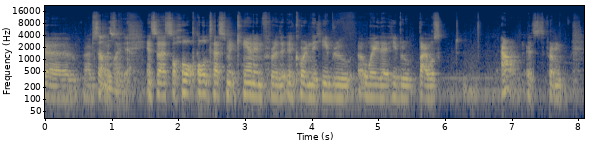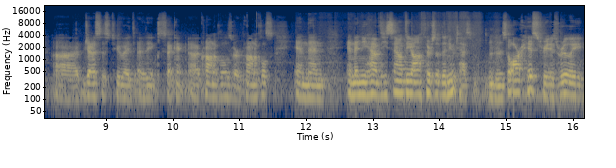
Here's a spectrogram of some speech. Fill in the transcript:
uh, Something like that. And so that's the whole Old Testament canon for the according to the Hebrew uh, way that Hebrew Bible's out. It's from uh, Genesis to I, I think Second uh, Chronicles or Chronicles, and then and then you have he sound the authors of the New Testament. So our history is really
